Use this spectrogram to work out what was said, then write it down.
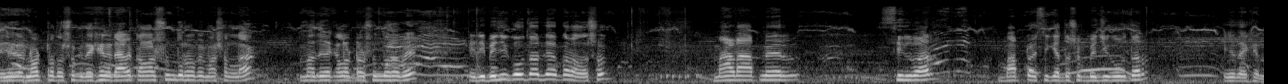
এই যে নটটা দর্শক, দেখেন, এটা আর কালার সুন্দর হবে মাসাল্লাহ মাদের কালারটাও সুন্দর হবে। এটি বেজি কবুতর দিয়ে করা দর্শক। মাটা আপনার সিলভার বাপটা গিয়ে দর্শক বেজি কবুতর। এই যে দেখেন।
